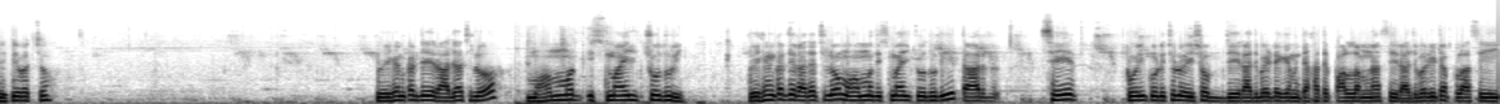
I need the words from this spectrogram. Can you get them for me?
দেখতে পাচ্ছ? তো এখানকার যে রাজা ছিল মোহাম্মদ ইসমাইল চৌধুরী তো এখানকার যে রাজা ছিল মোহাম্মদ ইসমাইল চৌধুরী তার সে তৈরি করেছিল এইসব যে রাজবাড়িটাকে আমি দেখাতে পারলাম না সেই রাজবাড়িটা প্লাস এই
